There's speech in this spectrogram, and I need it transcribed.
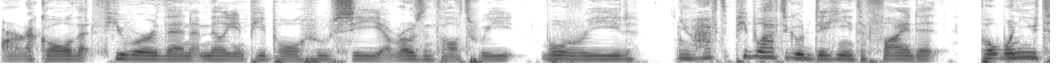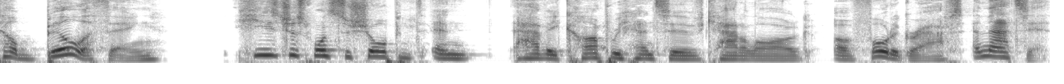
article that fewer than a million people who see a Rosenthal tweet will read. You have to people have to go digging to find it. But when you tell Bill a thing, he just wants to show up and, and have a comprehensive catalog of photographs, and that's it.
